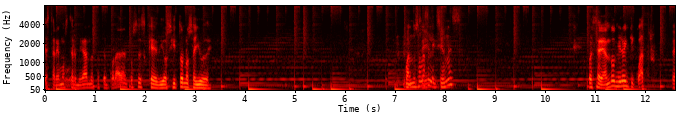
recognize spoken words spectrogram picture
estaremos terminando esta temporada, entonces que Diosito nos ayude. ¿Cuándo son las elecciones? Pues serían 2024. Sí.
